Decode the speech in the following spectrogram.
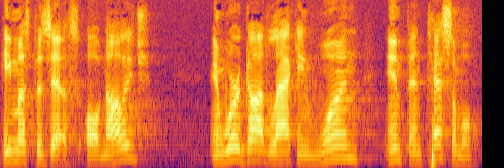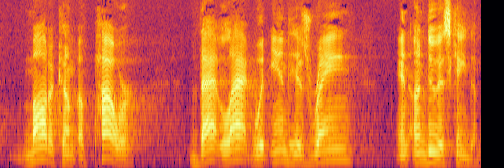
He must possess all knowledge, and were God lacking one infinitesimal modicum of power, that lack would end his reign and undo his kingdom.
